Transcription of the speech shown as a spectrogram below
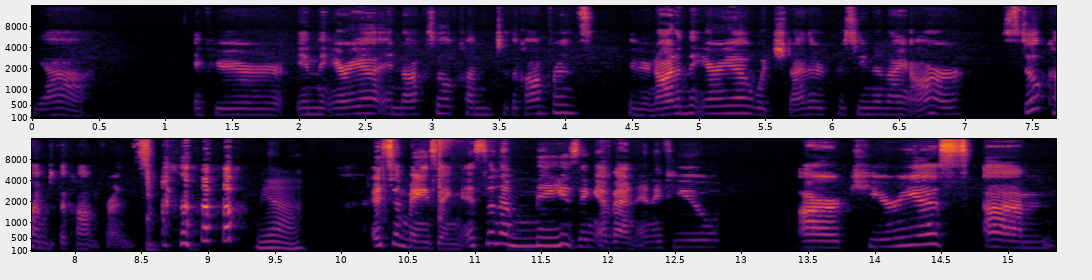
yeah, if you're in the area in Knoxville, come to the conference. If you're not in the area, which neither Christine and I are, still come to the conference. yeah. It's amazing. It's an amazing event. And if you are curious, um,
